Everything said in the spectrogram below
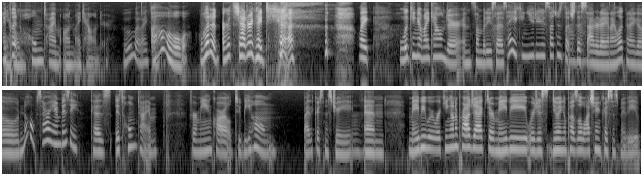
I Your put home. home time on my calendar. Ooh, I like that. Oh, what an earth shattering idea. Like looking at my calendar and somebody says, Hey, can you do such and such this Saturday? And I look and I go, No, sorry, I'm busy because it's home time for me and Carl to be home by the Christmas tree. And maybe we're working on a project or maybe we're just doing a puzzle, watching a Christmas movie.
